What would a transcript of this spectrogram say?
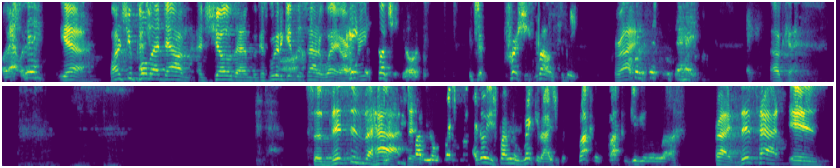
Oh, that one? Yeah. Why don't you pull that down and show them because we're gonna give this hat away, aren't we? to touch it, you it's- it's a precious relic to me. Right, gonna hit it with the head. okay. So this is the hat, You that- probably don't rec- I know you probably don't recognize it, but Rock, Rock will give you a little, uh, right, this hat is,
